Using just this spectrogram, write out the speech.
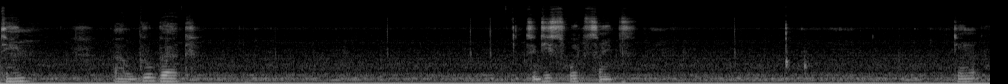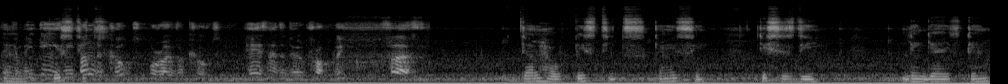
then I'll go back to this website. Then I'll paste it. undercooked or overcooked. Here's how to do it properly. First, then I'll paste it. Can you see? This is the link guys. Then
